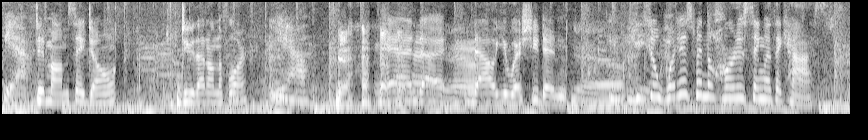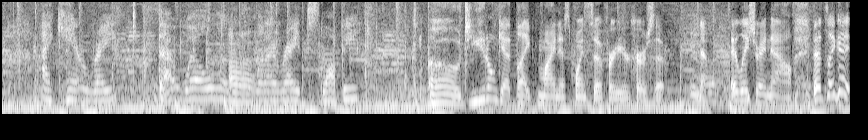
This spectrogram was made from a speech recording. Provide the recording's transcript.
Yeah. Did mom say don't do that on the floor? Yeah. Yeah. And uh, Yeah. now you wish you didn't. yeah. So what has been the hardest thing with the cast? I can't write that well and when I write sloppy. Oh, do you don't get like minus points though for your cursive? No, at least right now. That's like a.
